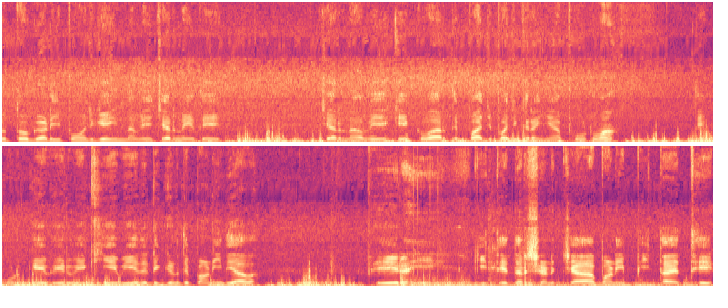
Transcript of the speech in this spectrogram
ਉਤੋਂ ਗਾੜੀ ਪਹੁੰਚ ਗਈ ਨਵੇਂ ਝਰਨੇ ਤੇ। ਝਰਨਾ ਵੇਖ ਕੇ ਇੱਕ ਵਾਰ ਤੇ ਭੱਜ ਭੱਜ ਕਰਾਈਆਂ ਫੋਟੋਆਂ। ਤੇ ਮੁੜ ਕੇ ਫੇਰ ਵੇਖੀਏ ਵੀ ਇਹਦੇ ਡਿੱਗਣ ਤੇ ਪਾਣੀ ਦਿਆ ਵਾ। ਫੇਰ ਅਸੀਂ ਕੀਤੇ ਦਰਸ਼ਨ, ਚਾਹ ਪਾਣੀ ਪੀਤਾ ਇੱਥੇ।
